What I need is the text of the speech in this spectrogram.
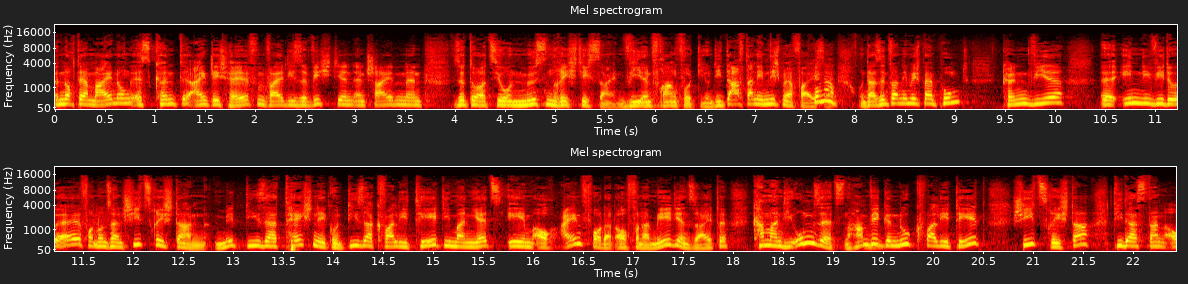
noch der Meinung, es könnte eigentlich helfen, weil diese wichtigen, entscheidenden Situationen müssen richtig sein, wie in Frankfurt die. Und die darf dann eben nicht mehr falsch Genau. sein. Und da sind wir nämlich beim Punkt, können wir äh, individuell von unseren Schiedsrichtern mit dieser Technik und dieser Qualität, die man jetzt eben auch einfordert, auch von der Medienseite, kann man die umsetzen? Haben wir genug Qualität, Schiedsrichter, die das dann auch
